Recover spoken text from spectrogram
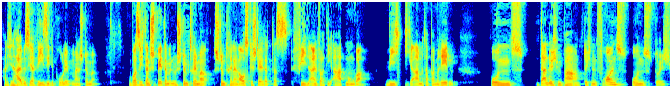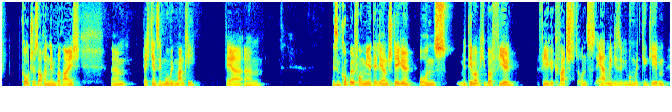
hatte ich ein halbes Jahr riesige Probleme mit meiner Stimme. Und was sich dann später mit einem Stimmtrainer, Stimmtrainer herausgestellt hat, dass viel einfach die Atmung war, wie ich geatmet habe beim Reden. Und dann durch ein paar, durch einen Freund und durch Coaches auch in dem Bereich, ähm, vielleicht kennst du den Moving Monkey, der ähm, ist ein Kumpel von mir, der Leon Stege, und mit dem habe ich über viel, viel gequatscht und er hat mir diese Übung mitgegeben.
